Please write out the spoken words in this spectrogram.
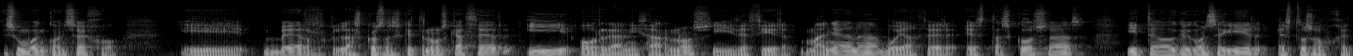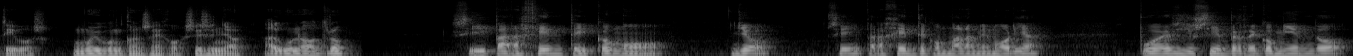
es un buen consejo y ver las cosas que tenemos que hacer y organizarnos y decir, mañana voy a hacer estas cosas y tengo que conseguir estos objetivos. Muy buen consejo, sí señor. ¿Alguno otro? Sí, para gente como yo, sí, para gente con mala memoria, pues yo siempre recomiendo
